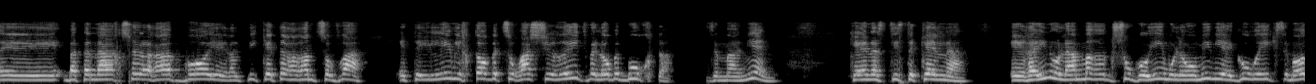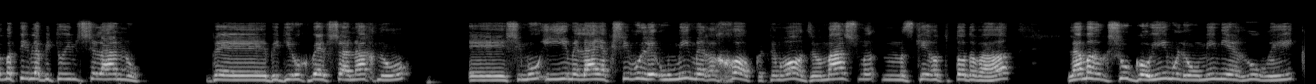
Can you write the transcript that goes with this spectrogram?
אה, בתנ"ך של הרב ברויר, על פי כתר הרם צובה, את תהילים לכתוב בצורה שירית ולא בבוכתה, זה מעניין, כן, אז תסתכלנה. אה, ראינו למה רגשו גויים ולאומים יהגו ריק, זה מאוד מתאים לביטויים שלנו, בדיוק באיפה שאנחנו, אה, שימו איים אליי, יקשיבו לאומים מרחוק, אתם רואים, זה ממש מזכיר את אותו דבר, למה רגשו גויים ולאומים יהגו ריק,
